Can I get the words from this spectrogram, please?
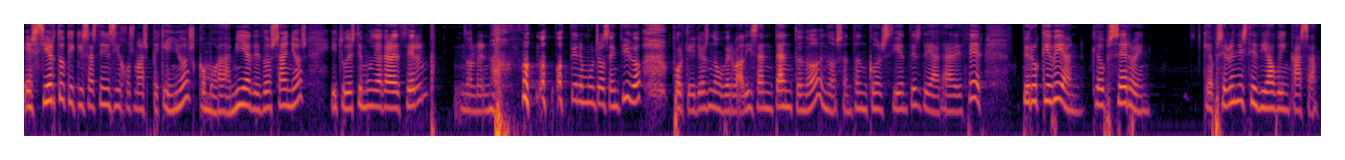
Es cierto que quizás tienes hijos más pequeños, como la mía de dos años, y todo este mundo de agradecer no, no, tiene mucho sentido porque ellos no verbalizan tanto, ¿no? no son tan conscientes de agradecer, pero que vean, que observen, que observen este diálogo en casa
